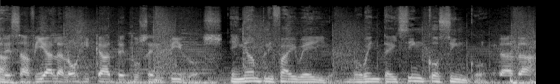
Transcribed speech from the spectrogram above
Desafía la lógica de tus sentidos. En Amplify Radio 955. Dada.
